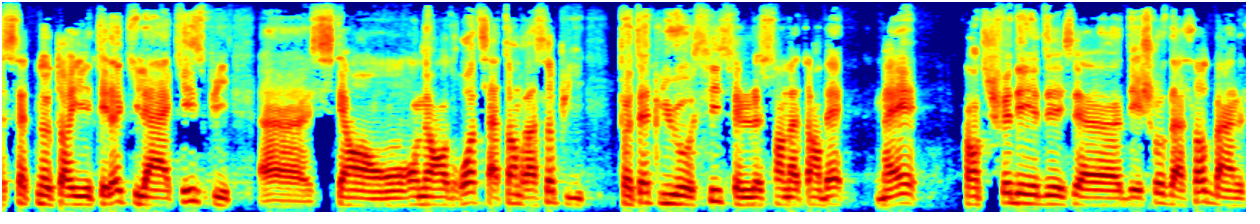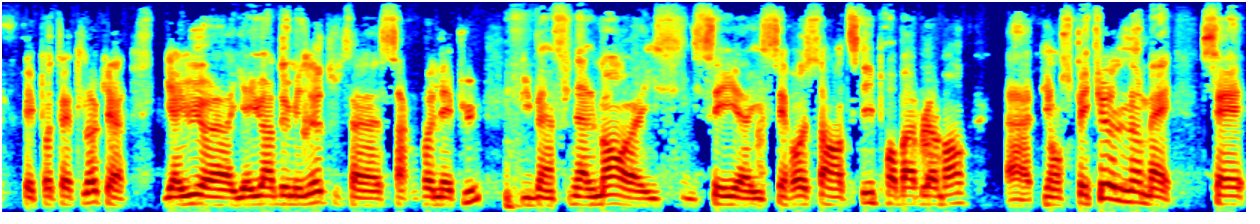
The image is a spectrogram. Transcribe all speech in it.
cette notoriété-là qu'il a acquise. Puis euh, c'était en- on est en droit de s'attendre à ça. Puis peut-être lui aussi s'en attendait, mais quand tu fais des, euh, des choses de la sorte, ben c'est peut-être là qu'il y a eu euh, il y a eu un deux minutes où ça ça revenait plus. Puis ben finalement euh, il, s'est euh, il s'est ressenti probablement. Puis on spécule là, mais c'est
